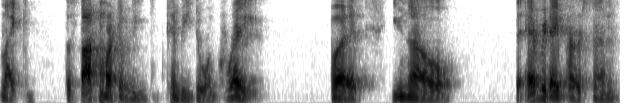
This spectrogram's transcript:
Like the stock market be, can be doing great, but you know, the everyday person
